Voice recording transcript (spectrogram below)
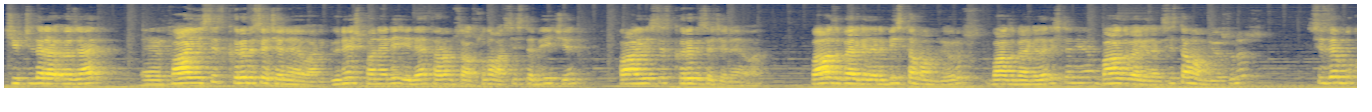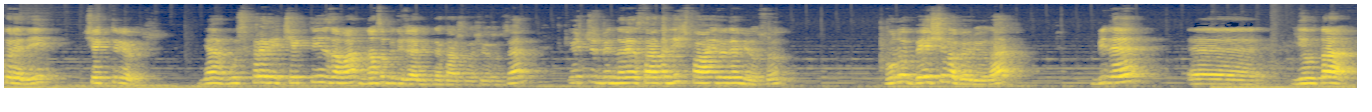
çiftçilere özel e, faizsiz kredi seçeneği var. Güneş paneli ile tarımsal sulama sistemi için faizsiz kredi seçeneği var. Bazı belgeleri biz tamamlıyoruz, bazı belgeler isteniyor, bazı belgeleri siz tamamlıyorsunuz. Size bu krediyi çektiriyoruz. Yani bu krediyi çektiğin zaman nasıl bir güzellikle karşılaşıyorsun sen? 300 bin liraya zaten hiç faiz ödemiyorsun. Bunu 5 yıla bölüyorlar. Bir de e, yılda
